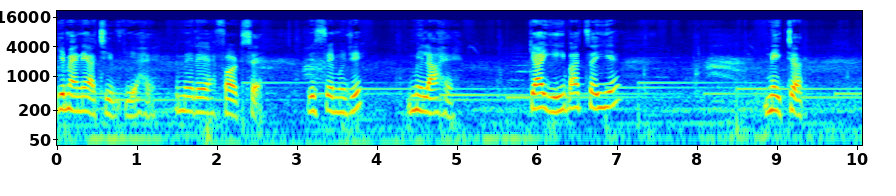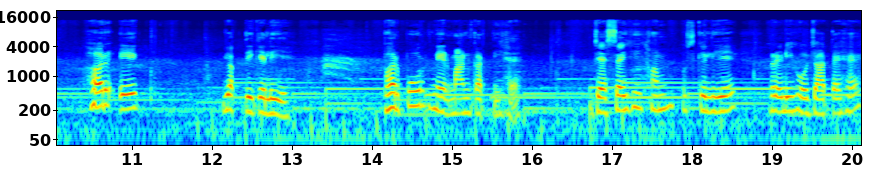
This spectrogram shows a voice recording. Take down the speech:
ये मैंने अचीव किया है, ये मेरे एफर्ट्स है, जिससे मुझे मिला है। क्या यही बात सही है? नेचर हर एक व्यक्ति के लिए भरपूर निर्माण करती है। जैसे ही हम उसके लिए रेडी हो जाते हैं,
